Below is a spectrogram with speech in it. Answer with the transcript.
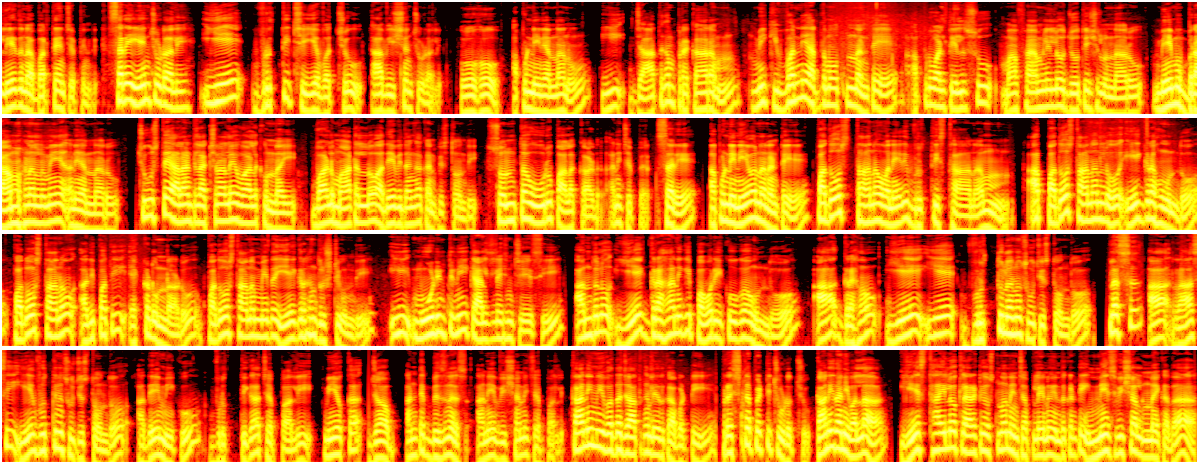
లేదు నా భర్తే అని చెప్పింది. సరే ఏం చూడాలి? ఏ వృత్తి చెయ్యవచ్చు? ఆ విషయం చూడాలి. ఓహో అప్పుడు నేను అన్నాను ఈ జాతకం ప్రకారం మీకు ఇవన్నీ అర్థమవుతుందంటే అప్పుడు వాళ్ళు తెలుసు మా ఫ్యామిలీలో జ్యోతిషులు ఉన్నారు మేము బ్రాహ్మణులమే అని అన్నారు. చూస్తే అలాంటి లక్షణాలే వాళ్ళకు ఉన్నాయి. వాళ్ళు మాటల్లో అదే విధంగా కనిపిస్తోంది. సొంత ఊరు పాలక్కాడ్ అని చెప్పారు. సరే అప్పుడు నేనేమన్నానంటే పదో స్థానం అనేది వృత్తి స్థానం. ఆ పదో స్థానంలో ఏ గ్రహం ఉందో పదో స్థానం అధిపతి ఎక్కడున్నాడు పదో స్థానం మీద ఏ గ్రహం దృష్టి ఉంది ఈ మూడింటిని క్యాల్కులేషన్ చేసి అందులో ఏ గ్రహానికి పవర్ ఎక్కువగా ఉందో ఆ గ్రహం ఏ ఏ వృత్తులను సూచిస్తోందో ప్లస్ ఆ రాశి ఏ వృత్తిని సూచిస్తోందో అదే మీకు వృత్తిగా చెప్పాలి. మీ యొక్క జాబ్ అంటే బిజినెస్ అనే విషయాన్ని చెప్పాలి. కానీ మీ వద్ద జాతకం లేదు కాబట్టి ప్రశ్న పెట్టి చూడొచ్చు. కానీ దానివల్ల ఏ స్థాయిలో క్లారిటీ వస్తుందో నేను చెప్పలేను. ఎందుకంటే ఇన్నేసి విషయాలు ఉన్నాయి కదా.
